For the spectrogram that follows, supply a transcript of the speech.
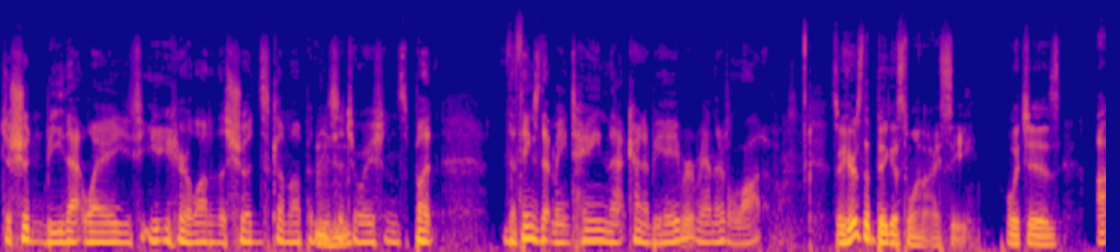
just shouldn't be that way. You, you hear a lot of the shoulds come up in these Mhm. situations, but the things that maintain that kind of behavior, man, there's a lot of them. So here's the biggest one I see, which is I,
